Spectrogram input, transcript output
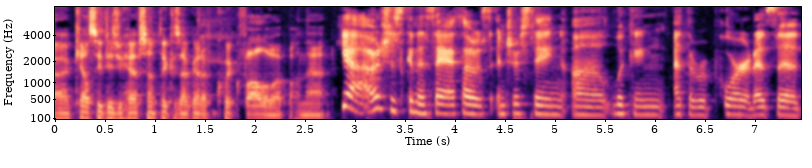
uh, Kelsey, did you have something? Because I've got a quick follow up on that. Yeah, I was just going to say I thought it was interesting uh, looking at the report as a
